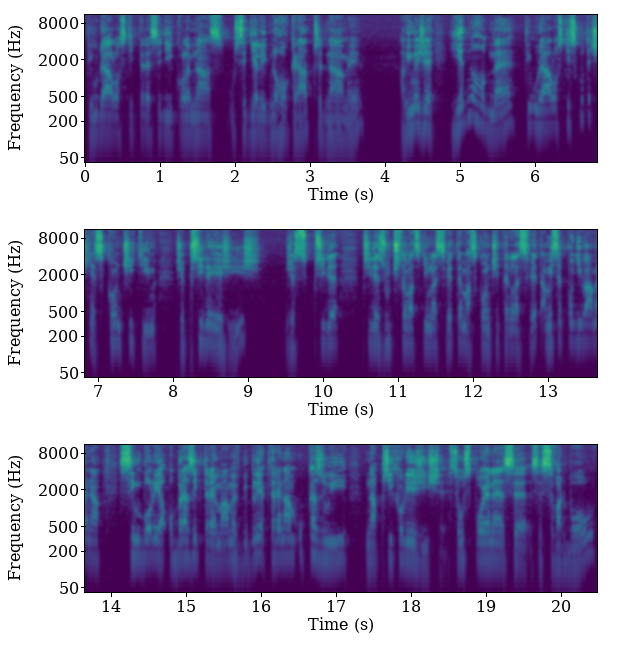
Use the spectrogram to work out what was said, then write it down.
Ty události, které se dějí kolem nás, už se děly mnohokrát před námi. A víme, že jednoho dne ty události skutečně skončí tím, že přijde Ježíš, že přijde, přijde zúčtovat s tímhle světem a skončí tenhle svět. A my se podíváme na symboly a obrazy, které máme v Biblii a které nám ukazují na příchod Ježíše. Jsou spojené se, se svatbou,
